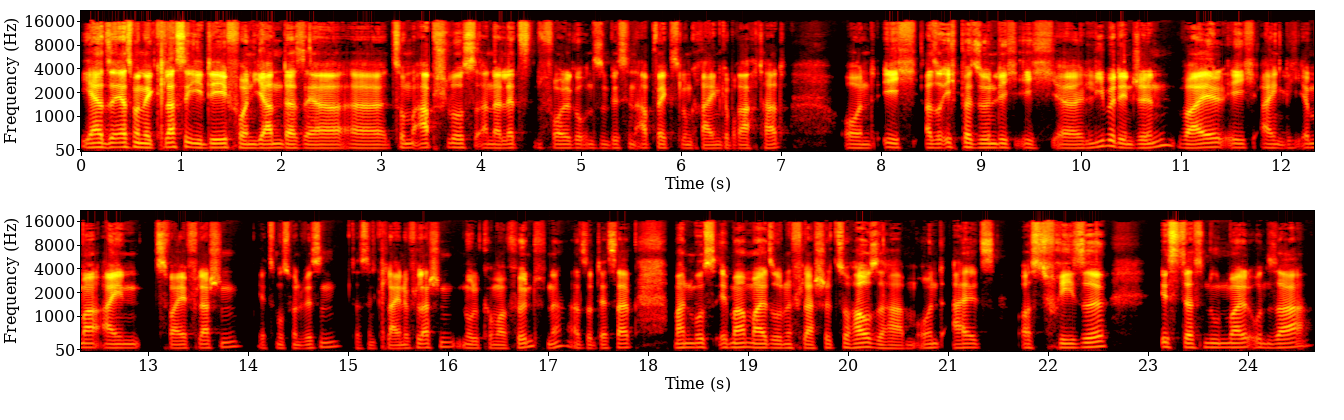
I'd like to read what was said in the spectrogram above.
Ja, also erstmal eine klasse Idee von Jan, dass er äh, zum Abschluss an der letzten Folge uns ein bisschen Abwechslung reingebracht hat. Und ich, also ich persönlich, ich äh, liebe den Gin, weil ich eigentlich immer ein, zwei Flaschen, jetzt muss man wissen, das sind kleine Flaschen, 0,5, ne? Also deshalb, man muss immer mal so eine Flasche zu Hause haben. Und als Ostfriese ist das nun mal unser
